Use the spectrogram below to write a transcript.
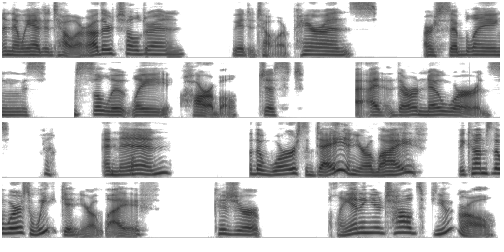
And then we had to tell our other children, we had to tell our parents, our siblings. Absolutely horrible just I, there are no words. and then the worst day in your life becomes the worst week in your life because you're planning your child's funeral.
